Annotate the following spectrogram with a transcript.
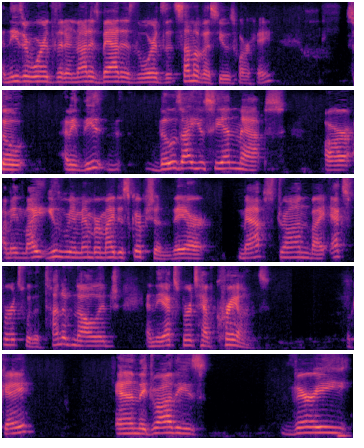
And these are words that are not as bad as the words that some of us use, Jorge. So, I mean, these, those IUCN maps are, I mean, my, you remember my description. They are maps drawn by experts with a ton of knowledge and the experts have crayons. Okay? And they draw these very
